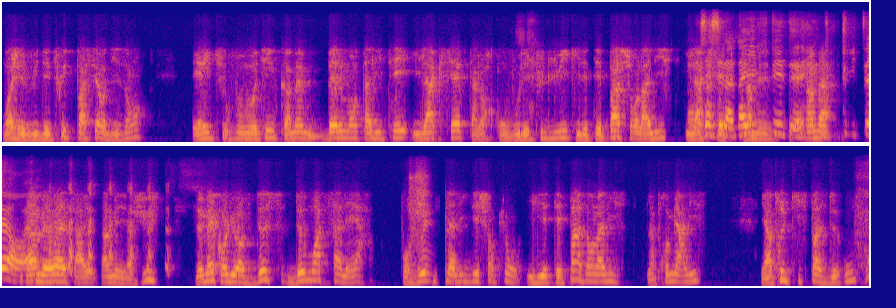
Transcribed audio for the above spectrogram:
Moi, j'ai vu des tweets passer en disant Eric Choupo-Moting, quand même, belle mentalité, il accepte alors qu'on voulait plus de lui, qu'il n'était pas sur la liste. Il ça, c'est la naïveté de Twitter. Non, mais ouais, non, mais juste, le mec, on lui offre deux, mois de salaire pour jouer la Ligue des Champions. Il n'y était pas dans la liste, la première liste. Il y a un truc qui se passe de ouf.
